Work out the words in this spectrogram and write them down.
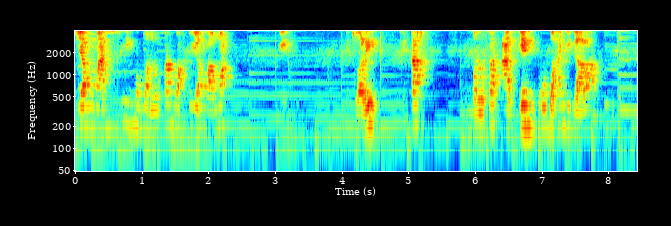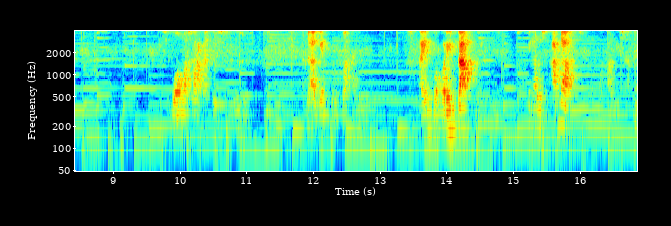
yang masih memerlukan waktu yang lama gitu. Kecuali kita memerlukan agen perubahan di dalam di sebuah masyarakat itu sendiri ada agen perubahan selain pemerintah gitu. tapi harus ada bakal di sana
